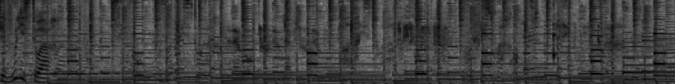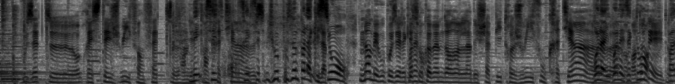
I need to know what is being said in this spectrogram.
C'est vous l'histoire. vous êtes euh, resté juif en fait en étant chrétien. Je ne je me pose même pas la question. Non, mais vous posez la question quand même dans l'un des chapitres juif ou chrétien. Euh, voilà, voilà exactement. Bah,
